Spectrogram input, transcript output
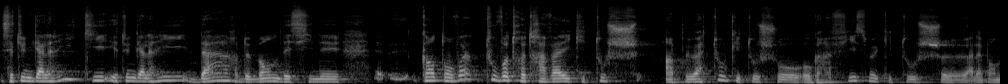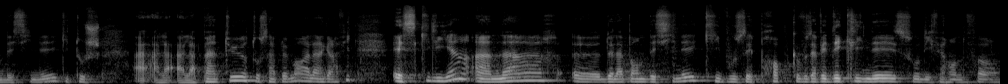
C'est une galerie qui est une galerie d'art, de bande dessinée. Quand on voit tout votre travail qui touche un peu à tout, qui touche au, graphisme, qui touche euh, à la bande dessinée, qui touche à, la, peinture, tout simplement, à l'art graphique. Est-ce qu'il y a un art euh, de la bande dessinée qui vous est propre, que vous avez décliné sous différentes formes?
